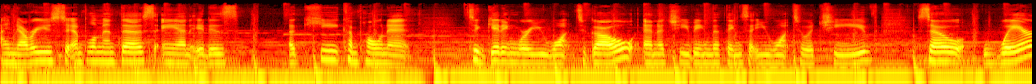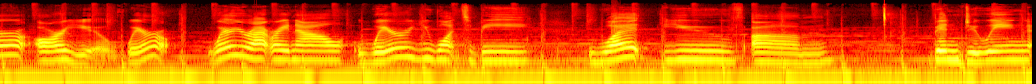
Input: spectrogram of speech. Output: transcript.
I never used to implement this, and it is a key component to getting where you want to go and achieving the things that you want to achieve. So, where are you? Where where you're at right now, where you want to be, what you've um, been doing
